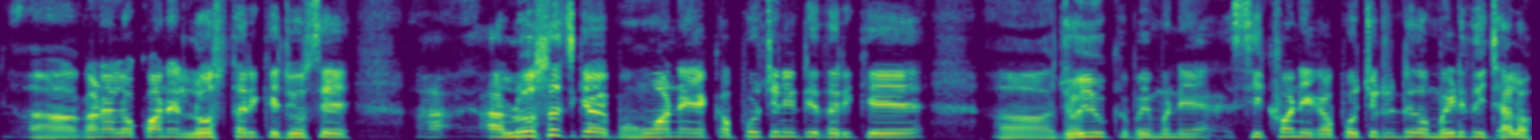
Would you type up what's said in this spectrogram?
ઘણા લોકો આને લોસ તરીકે જોશે. આ લોસ જ કહેવાય, પણ હું આને એક ઓપોર્ચ્યુનિટી તરીકે જોયું કે ભાઈ મને શીખવાની એક ઓપોર્ચ્યુનિટી તો મળી હતી. ચાલો,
